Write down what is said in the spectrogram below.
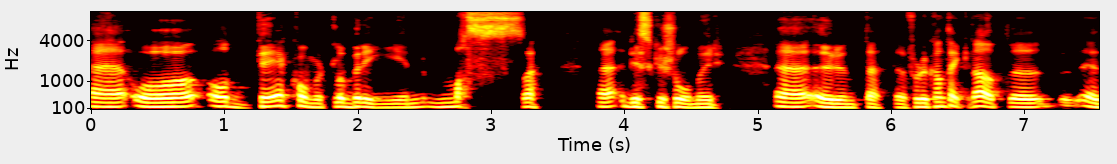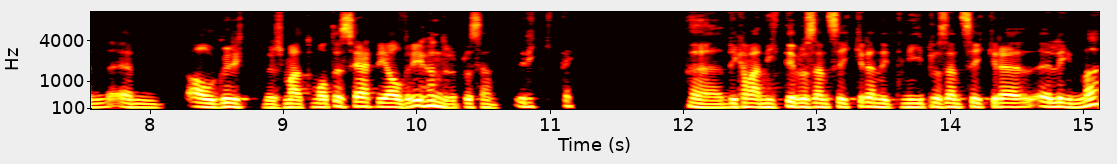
Eh, og, og, det kommer til å bringe inn masse eh, diskusjoner rundt dette. For du kan tenke deg at en, en algoritmer som er automatisert, de er aldri 100% riktig. De kan være 90% sikre, 99% sikre lignende.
